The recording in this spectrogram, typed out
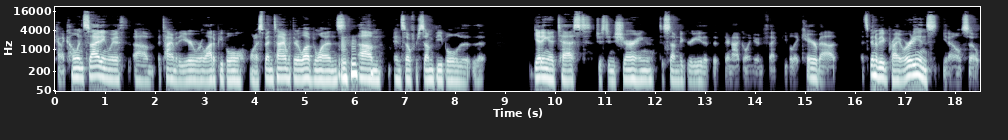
kind of coinciding with um, a time of the year where a lot of people want to spend time with their loved ones. Mm-hmm. Um, and so for some people, the, the, getting a test, just ensuring to some degree that, that they're not going to infect people they care about, it's been a big priority. And, you know, so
